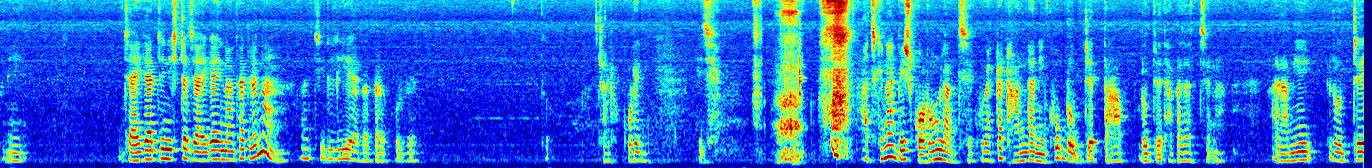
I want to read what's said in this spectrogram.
মানে জায়গার জিনিসটা জায়গায় না থাকলে না মানে চিল্লিয়ে একাকার করবে। তো চলো করে নি। এই যে, আজকে না বেশ গরম লাগছে, খুব একটা ঠান্ডা নেই, খুব রৌদ্রের তাপ, রৌদ্রে থাকা যাচ্ছে না। আর আমি রৌদ্রে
